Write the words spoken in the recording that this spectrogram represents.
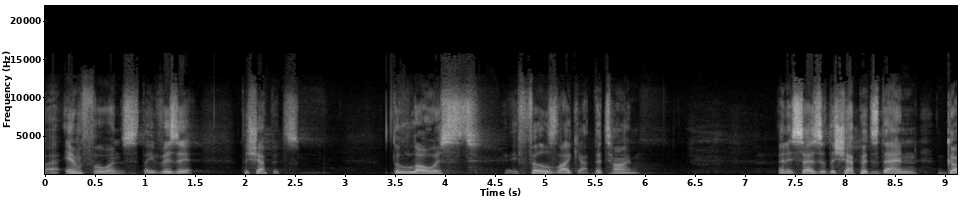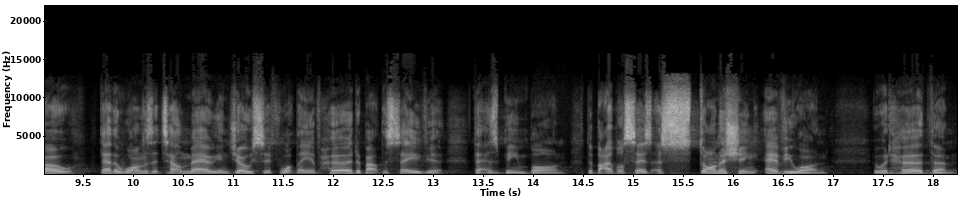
uh, influence. They visit the shepherds, the lowest it feels like at the time. And it says that the shepherds then go. They're the ones that tell Mary and Joseph what they have heard about the Savior that has been born. The Bible says, astonishing everyone who had heard them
